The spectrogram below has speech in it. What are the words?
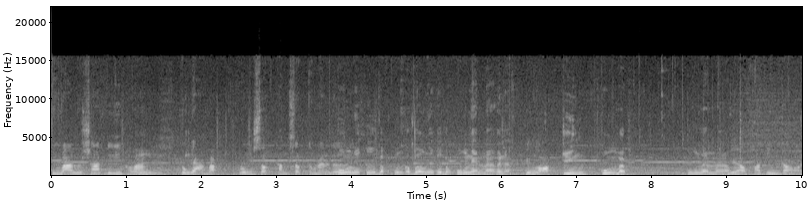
ถึงว่ารสชาติดี เพราะว่าอืม ทุกอย่างแบบปรุงสดทำสดตรงนั้นเลยกุ้งนี่คือแบบกุ้งกระเบื้องนี่คือแบบกุ้งแน่นมากเลยนะจริงเหรอจริงกุ้งแบบกุ้งแน่นมากเดี๋ยวขอกินก่อน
